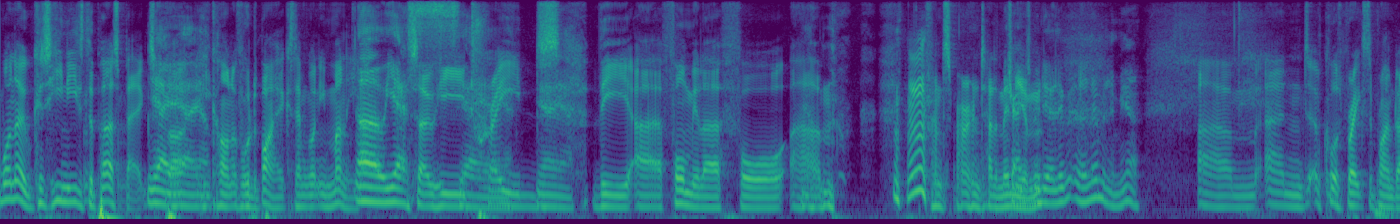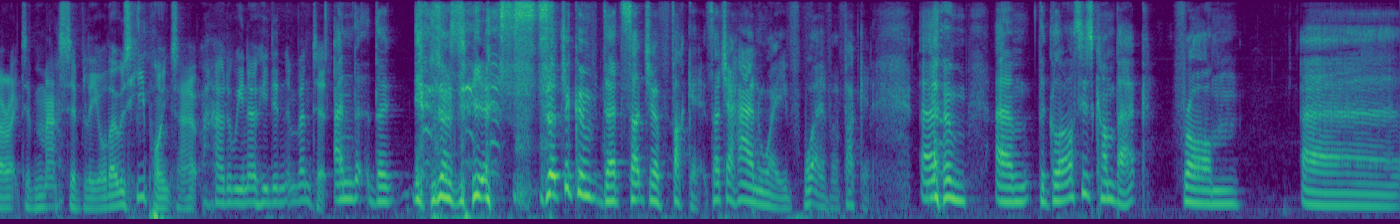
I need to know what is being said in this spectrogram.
Well, no, because he needs the perspex, Yeah, but yeah, yeah. he can't afford to buy it because they haven't got any money. Oh, yes. So he Yeah, yeah, yeah. trades Yeah, yeah. the uh, formula for um, transparent aluminium, Transmitted aluminum, yeah. um, and of course breaks the Prime Directive massively. Although, as he points out, how do we know he didn't invent it? And the yes, such a conf- that's such a fuck it, such a hand wave, whatever, fuck it. Um, um, the glasses come back from uh,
